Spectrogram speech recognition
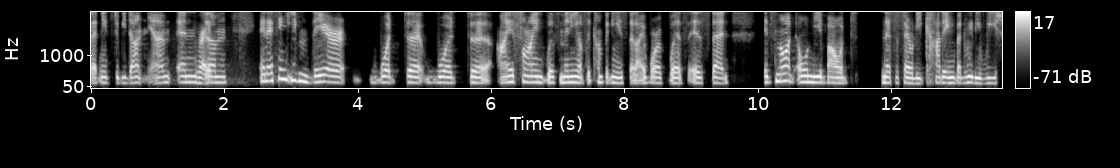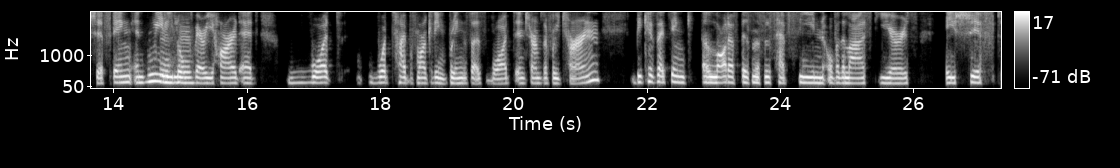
that needs to be done yeah and right. um and i think even there what uh, what uh, i find with many of the companies that i work with is that it's not only about necessarily cutting but really reshifting and really mm-hmm. look very hard at what what type of marketing brings us what in terms of return because i think a lot of businesses have seen over the last years a shift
